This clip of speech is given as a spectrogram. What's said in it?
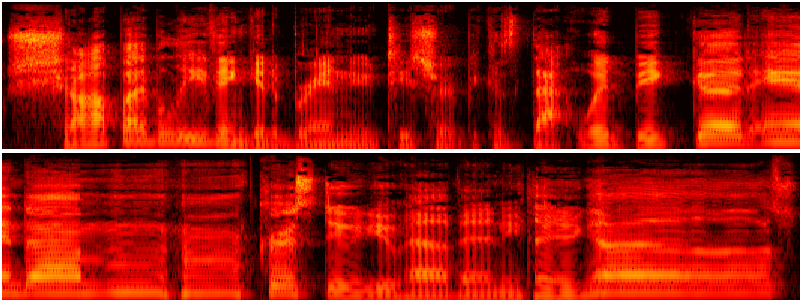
shop, I believe, and get a brand new t-shirt because that would be good. And um mm-hmm, Chris, do you have anything else?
